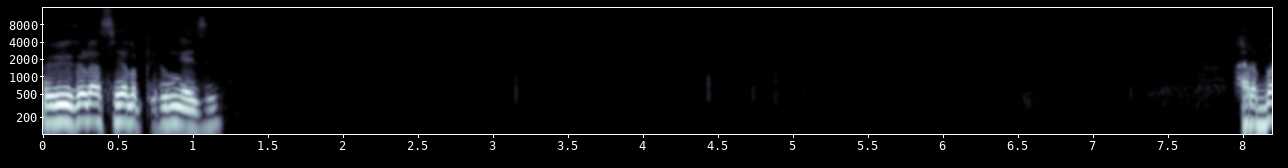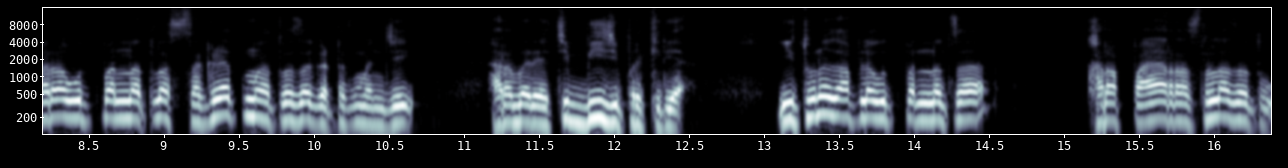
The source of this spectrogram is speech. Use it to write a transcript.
सगळीकडे असं याला फिरून घ्यायचं आहे हरभरा उत्पन्नातला सगळ्यात महत्त्वाचा घटक म्हणजे हरभऱ्याची बीज प्रक्रिया. इथूनच आपल्या उत्पन्नाचा खरा पाया रचला जातो.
